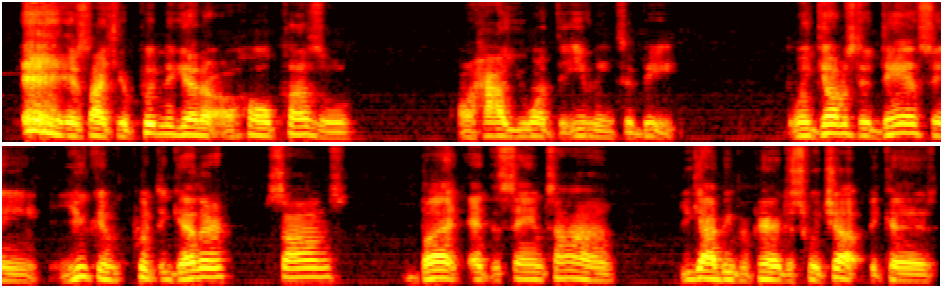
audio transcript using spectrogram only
it's like you're putting together a whole puzzle on how you want the evening to be. When it comes to dancing, you can put together songs, but at the same time, you got to be prepared to switch up because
